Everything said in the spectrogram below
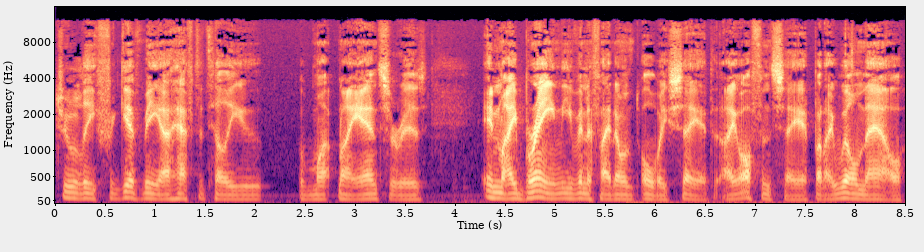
Julie, forgive me, I have to tell you what my answer is. In my brain, even if I don't always say it, I often say it, but I will now.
